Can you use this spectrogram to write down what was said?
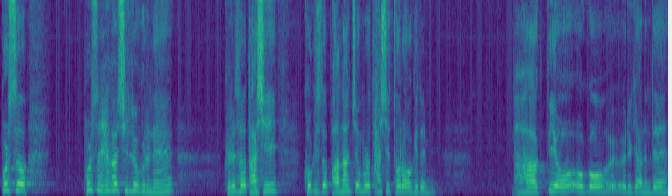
벌써 벌써 해가 지려 그러네. 그래서 다시 거기서 반환점으로 다시 돌아오게 됩니다. 막 뛰어오고 이렇게 하는데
